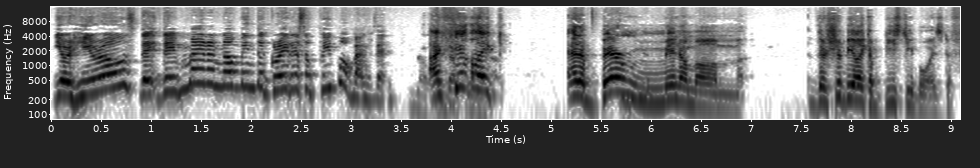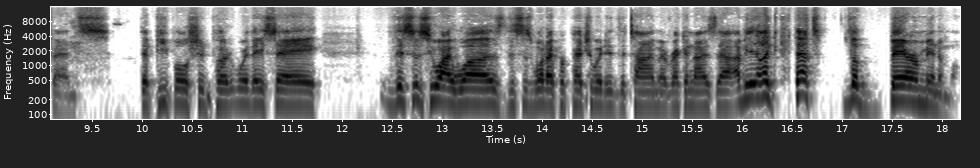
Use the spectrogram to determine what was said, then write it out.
your heroes, they, they might have not been the greatest of people back then. No, I feel like not. at a bare mm-hmm. minimum, there should be like a Beastie Boys defense that people should put where they say, "This is who I was. This is what I perpetuated at the time. I recognize that." I mean, like that's the bare minimum.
